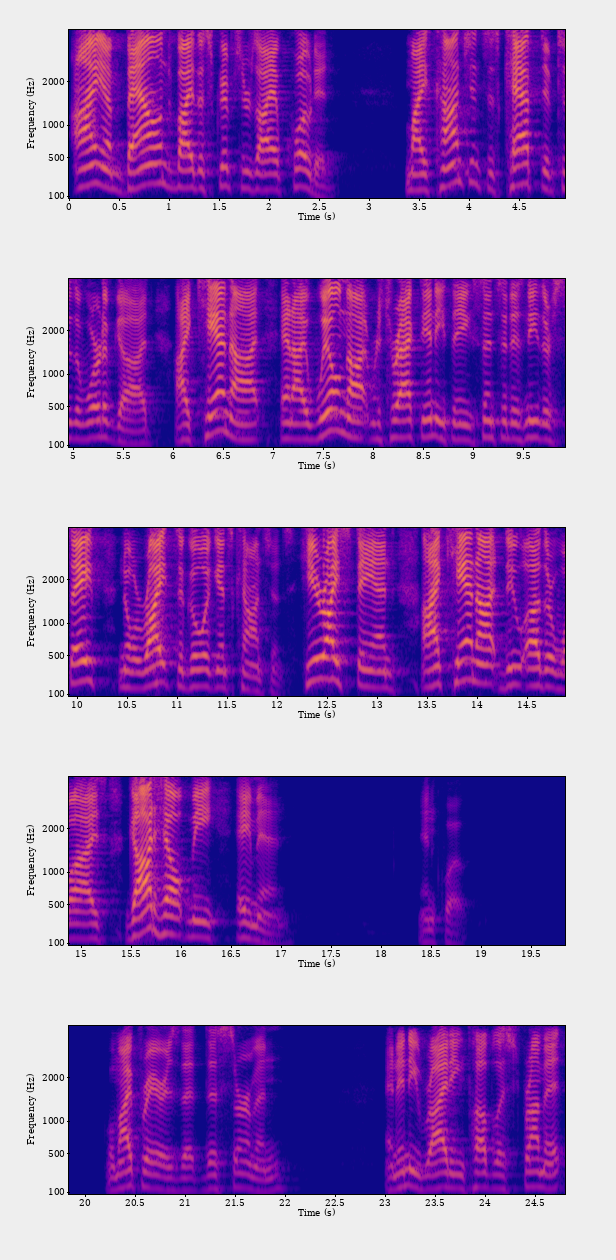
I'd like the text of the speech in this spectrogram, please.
I am bound by the scriptures I have quoted. My conscience is captive to the word of God. I cannot and I will not retract anything, since it is neither safe nor right to go against conscience. Here I stand. I cannot do otherwise. God help me. Amen. End quote. Well, my prayer is that this sermon and any writing published from it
